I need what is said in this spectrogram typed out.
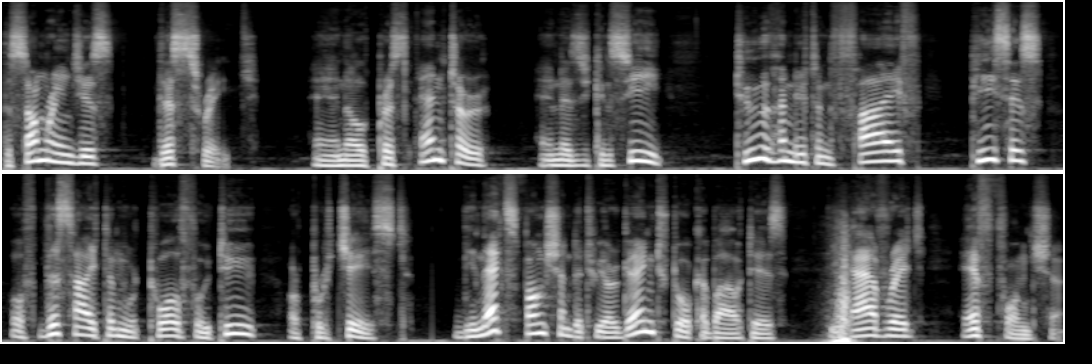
the sum range is this range. And I'll press enter. And as you can see, 205 pieces of this item or 1202 are purchased. The next function that we are going to talk about is the average F function.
